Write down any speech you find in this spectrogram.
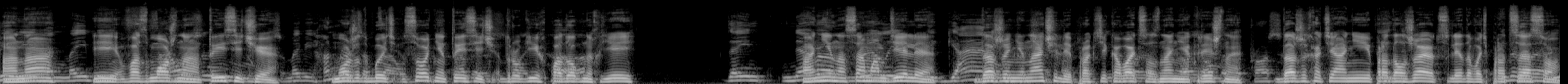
она и, возможно, тысячи, может быть, сотни тысяч других подобных ей они на самом деле даже не начали практиковать сознание Кришны, даже хотя они продолжают следовать процессу,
